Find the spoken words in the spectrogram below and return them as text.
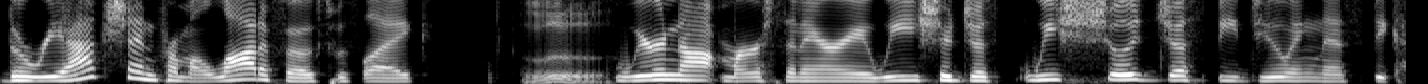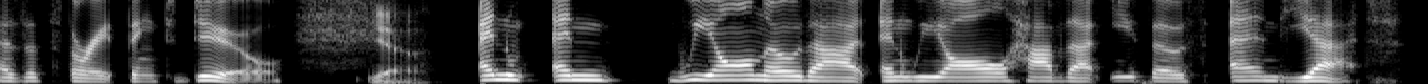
the reaction from a lot of folks was like, Ugh. we're not mercenary. We should just we should just be doing this because it's the right thing to do. Yeah. And and we all know that and we all have that ethos and yet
